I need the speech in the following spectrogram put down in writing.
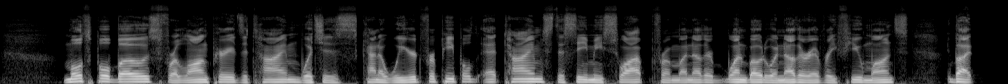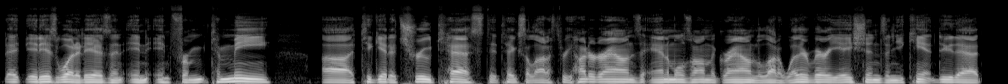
multiple bows for long periods of time, which is kind of weird for people at times to see me swap from another one bow to another every few months. But it, it is what it is, and and and for to me. Uh, to get a true test, it takes a lot of 300 rounds, animals on the ground, a lot of weather variations, and you can't do that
